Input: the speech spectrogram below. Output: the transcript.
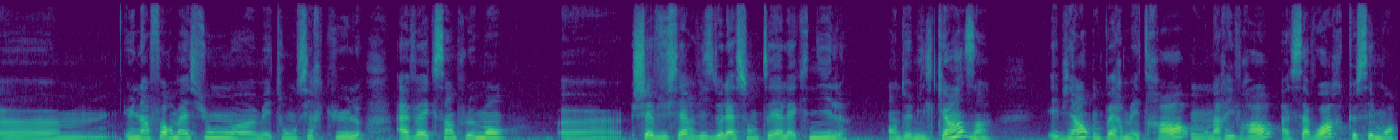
euh, une information, euh, mettons, circule avec simplement chef du service de la santé à la CNIL en 2015, eh bien, on permettra, on arrivera à savoir que c'est moi.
